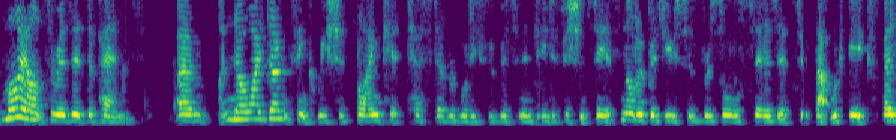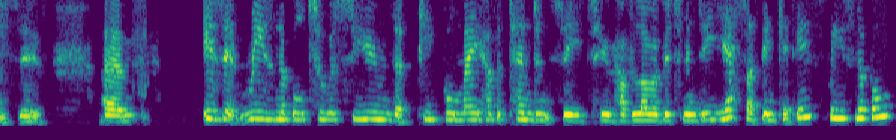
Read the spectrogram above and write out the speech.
my answer is it depends. Um, no, I don't think we should blanket test everybody for vitamin D deficiency. It's not a good use of resources. It's that would be expensive. Um, is it reasonable to assume that people may have a tendency to have lower vitamin D? Yes, I think it is reasonable.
